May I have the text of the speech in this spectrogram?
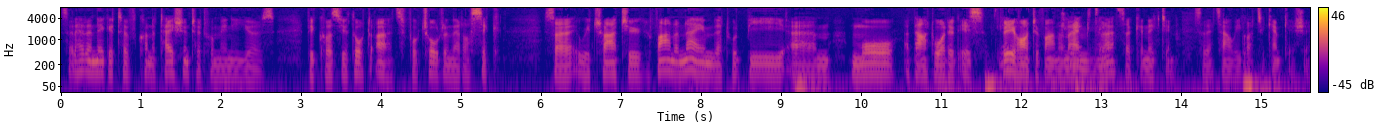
So it had a negative connotation to it for many years because you thought, oh, it's for children that are sick. So we tried to find a name that would be um, more about what it is. It's very hard to find a name, you know, so connecting. So that's how we got to Camp Keshe.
